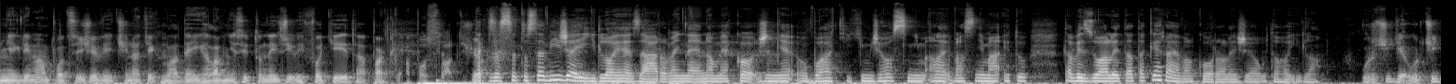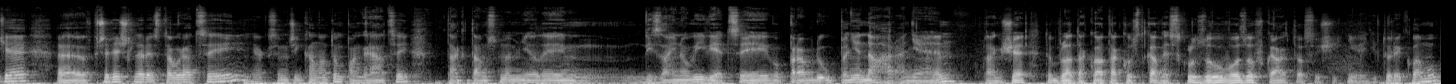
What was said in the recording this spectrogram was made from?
někdy mám pocit, že většina těch mladých hlavně si to nejdřív vyfotit a pak a poslat. Že? Tak zase to se ví, že jídlo je zároveň nejenom jako, že mě obohatí tím, že ho sním, ale vlastně má i tu, ta vizualita taky hraje velkou roli, že jo, u toho jídla. Určitě, určitě. Eh, v předešlé restauraci, jak jsem říkal na tom pangráci, tak tam jsme měli designové věci opravdu úplně na hraně, takže to byla taková ta kostka ve skluzu v vozovkách, to asi všichni vědí tu reklamu.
